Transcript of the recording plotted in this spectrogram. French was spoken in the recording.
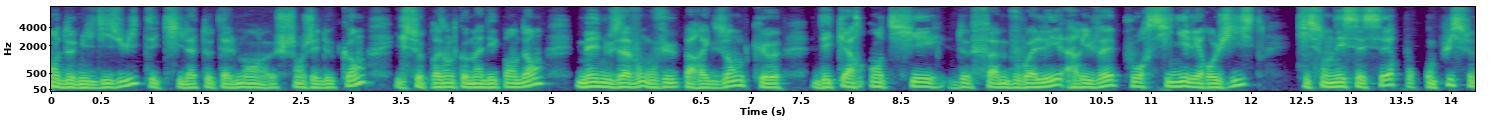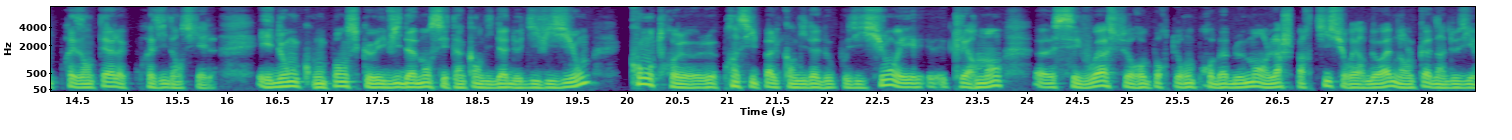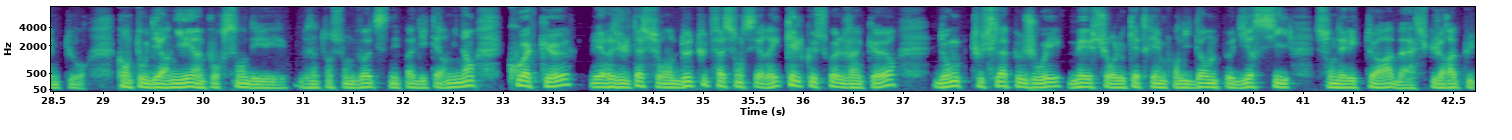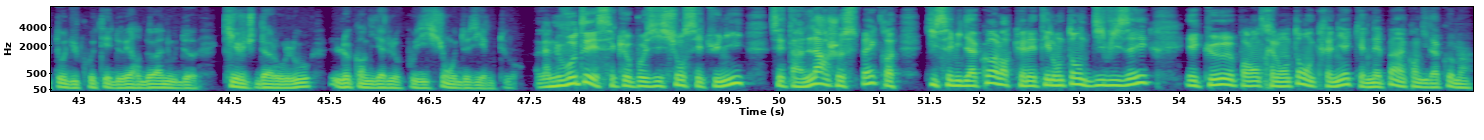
en 2018 et qu'il a totalement euh, changé de camp. Il se présente comme indépendant, mais nous avons vu par exemple que des quarts entiers de femmes voilées arrivaient pour signer les registres qui sont nécessaires pour qu'on puisse se présenter à la présidentielle. Et donc, on pense que évidemment, c'est un candidat de division contre le principal candidat d'opposition et euh, clairement euh, ces voix se reporteront probablement en large partie sur Erdogan dans le cas d'un deuxième tour. Quant au dernier 1% des intentions de vote, ce n'est pas déterminant, quoique les résultats seront de toute façon serrés, quel que soit le vainqueur. Donc tout cela peut jouer, mais sur le quatrième candidat, on peut dire si son électorat basculera plutôt du côté de Erdogan ou de Kılıçdaroğlu, le candidat de l'opposition au deuxième tour. La nouveauté, c'est que l'opposition s'est unie. C'est un large spectre qui s'est mis d'accord alors qu'elle était longtemps divisée et que pendant très longtemps on craignait qu'elle n'ait pas un candidat commun.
